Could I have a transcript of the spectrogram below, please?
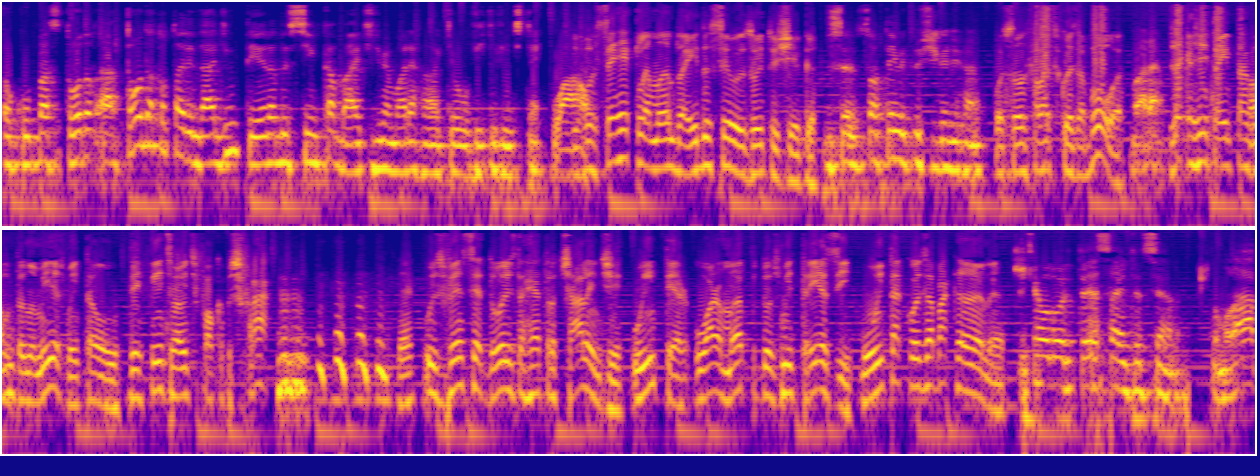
ocupa toda a, toda a totalidade inteira dos 5 KB de memória RAM que o VIC-20 tem. E você reclamando aí dos seus 8 GB. Você só tem 8 GB de RAM. Você vamos falar de coisa boa? Bora. Já que a gente ainda tá voltando mesmo, então definitivamente foca pros fracos. né? Os vencedores da Retro Challenge, Winter Warm Up 2013. Muita coisa bacana. O que, que rolou de interessante esse ano? Vamos lá, a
